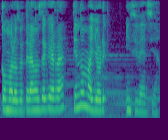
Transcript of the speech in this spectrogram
como los veteranos de guerra, tiene mayor incidencia.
